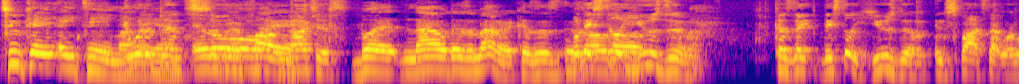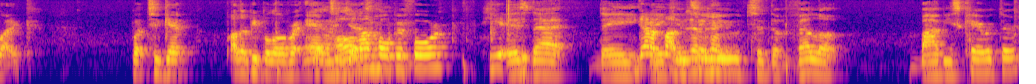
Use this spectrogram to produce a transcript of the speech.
2K18. my It would have been It so been fire. obnoxious. But now it doesn't matter because it's, it's But they all still about- used him because they they still used him in spots that were like, but to get other people over and to All just I'm hoping for he, is he- that they, they continue to develop Bobby's character,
